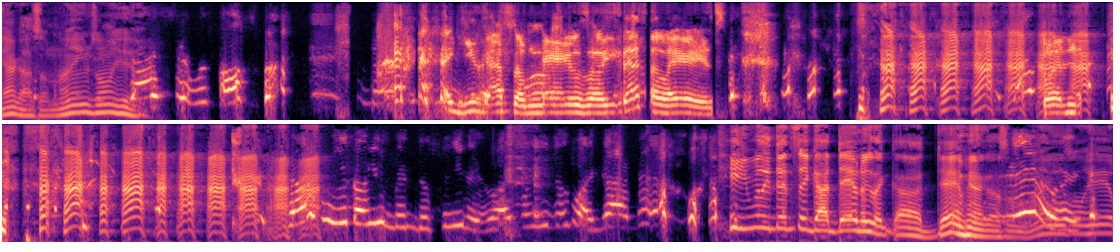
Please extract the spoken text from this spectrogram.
Yeah, I got some names on here. that shit was awesome. You got some names on you. That's hilarious. But That's when you know you've been defeated. Like when you just like, God damn. he really did say goddamn. He's like, God damn, I got some Yeah, names on here.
